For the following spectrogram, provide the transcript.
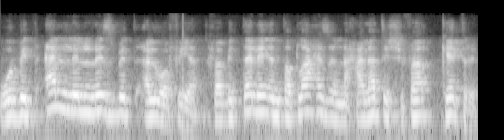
وبتقلل نسبة الوفيات. فبالتالي أنت تلاحظ إن حالات الشفاء كترت.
